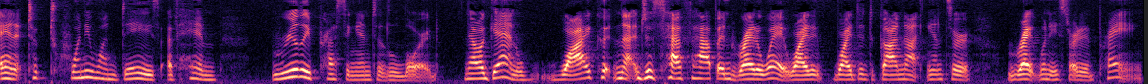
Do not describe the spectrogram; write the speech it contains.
And it took 21 days of him really pressing into the Lord. Now, again, why couldn't that just have happened right away? Why did, why did God not answer right when he started praying?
